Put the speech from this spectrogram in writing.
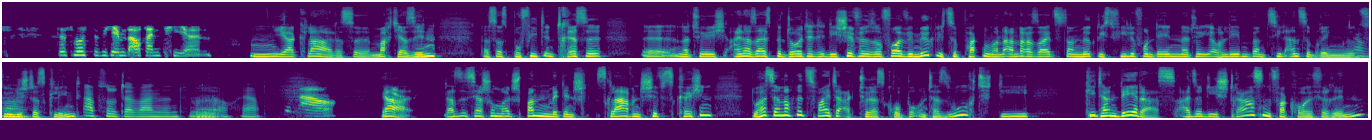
das musste sich eben auch rentieren. Hm, ja klar, das äh, macht ja Sinn, dass das Profitinteresse äh, natürlich einerseits bedeutete, die Schiffe so voll wie möglich zu packen und andererseits dann möglichst viele von denen natürlich auch Leben beim Ziel anzubringen, so Aber zynisch das klingt. Absoluter Wahnsinn, finde ja. ich auch, ja. Genau. Ja, ja, das ist ja schon mal spannend mit den Sklavenschiffsköchen. Du hast ja noch eine zweite Akteursgruppe untersucht, die Quitanderas, also die Straßenverkäuferinnen,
